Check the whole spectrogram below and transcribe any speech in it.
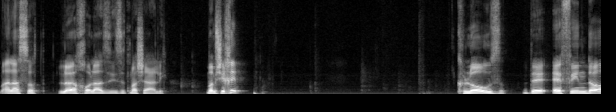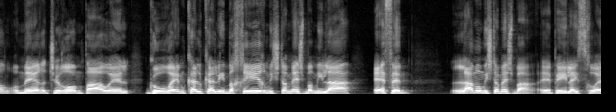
מה לעשות? לא יכול להזיז את מה שהיה לי. ממשיכים. Close effing door, אומר ג'רום פאוול, גורם כלכלי בכיר, משתמש במילה אפן. למה הוא משתמש בה? אה, פעילי זכו... אה,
